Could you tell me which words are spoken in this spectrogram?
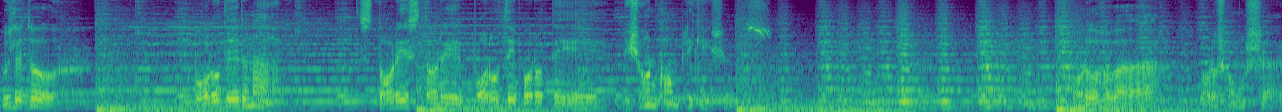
বুঝলে তো, বড়দের না স্তরে স্তরে, পরতে পরতে ভীষণ কমপ্লিকেশনস হওয়া বড় সমস্যার।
